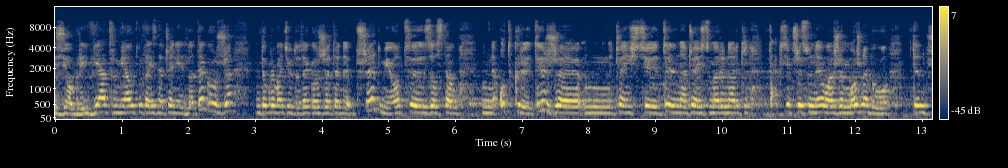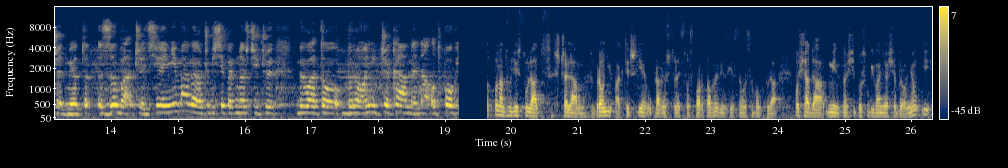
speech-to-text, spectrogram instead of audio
Ziobry. Wiatr miał tutaj znaczenie dlatego, że doprowadził do tego, że ten przedmiot został mm, odkryty, że mm, część, tylna część marynarki tak się przesunęła, że można było ten przedmiot zobaczyć. Nie mamy oczywiście pewności, czy była to broń. Czekamy na odpowiedź. Od ponad 20 lat strzelam z broni, faktycznie uprawiam strzelectwo sportowe, więc jestem osobą, która posiada umiejętności posługiwania się bronią i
